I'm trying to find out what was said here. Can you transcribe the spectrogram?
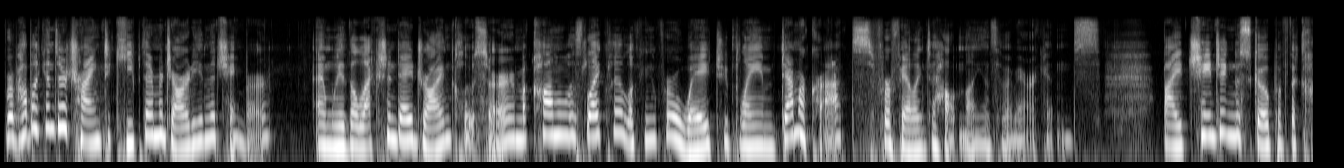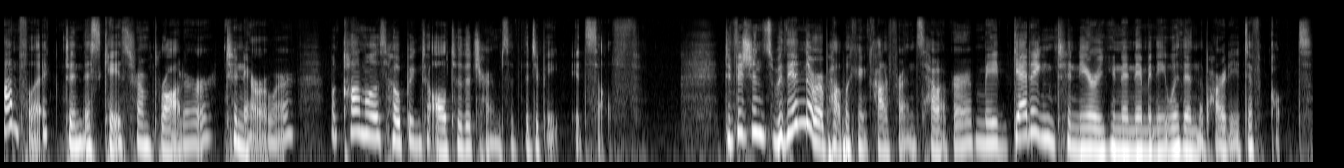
Republicans are trying to keep their majority in the chamber, and with Election Day drawing closer, McConnell is likely looking for a way to blame Democrats for failing to help millions of Americans. By changing the scope of the conflict, in this case from broader to narrower, McConnell is hoping to alter the terms of the debate itself. Divisions within the Republican conference, however, made getting to near unanimity within the party difficult.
